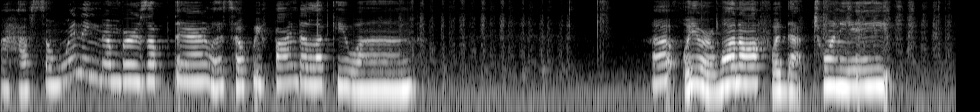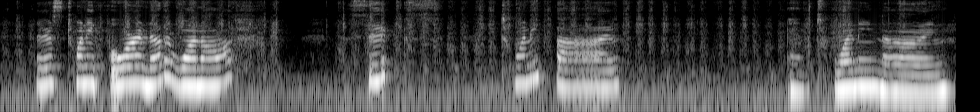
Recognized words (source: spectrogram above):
I have some winning numbers up there. Let's hope we find a lucky one. Oh, we were one off with that 28. There's 24, another one off. 6, 25, and 29.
